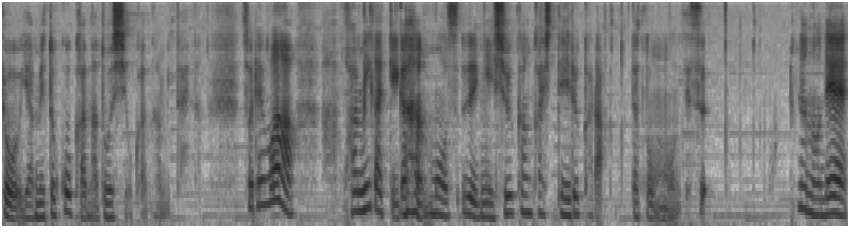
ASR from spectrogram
今日やめとこうかなどうしようかなみたいな。それは歯磨きが もうすでに習慣化しているからだと思うんです。なので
